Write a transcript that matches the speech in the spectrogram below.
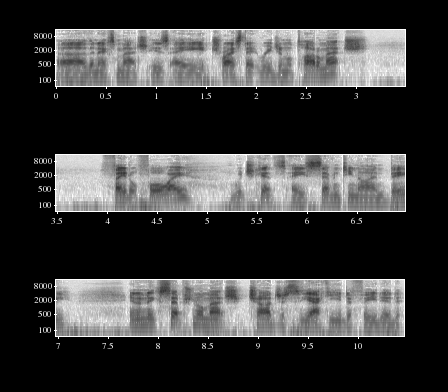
Uh, the next match is a Tri-State Regional title match. Fatal 4-Way, which gets a 79B. In an exceptional match, Charger Siaki defeated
